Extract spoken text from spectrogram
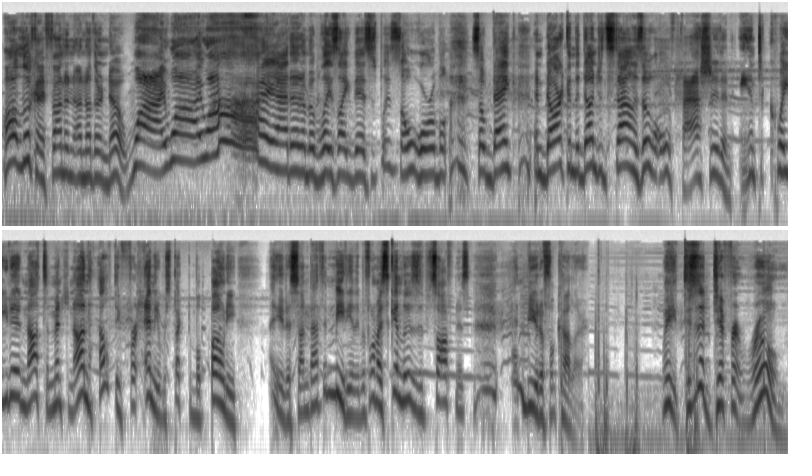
Oh, look, I found an, another note. Why, why, why? I ended up in a place like this. This place is so horrible, so dank and dark, and the dungeon style is so old-fashioned and antiquated, not to mention unhealthy for any respectable pony. I need a sunbath immediately before my skin loses its softness and beautiful color. Wait, this is a different room.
